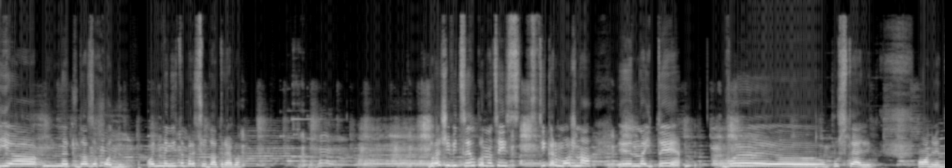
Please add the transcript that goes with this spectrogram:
я не туди заходив. От мені тепер сюди треба. До речі, відсилку на цей стікер можна е, знайти в е, пустелі. Он він.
